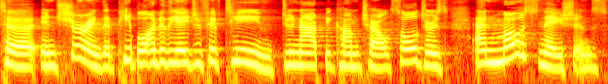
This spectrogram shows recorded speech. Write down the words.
to ensuring that people under the age of 15 do not become child soldiers, and most nations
